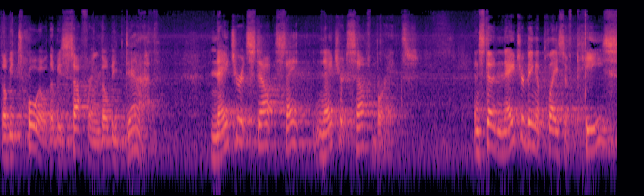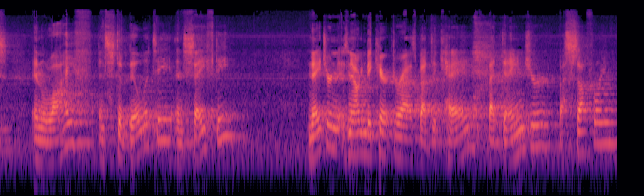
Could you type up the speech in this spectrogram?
There'll be toil, there'll be suffering, there'll be death. Nature itself, say, nature itself breaks. Instead of nature being a place of peace and life and stability and safety, nature is now going to be characterized by decay, by danger, by suffering,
